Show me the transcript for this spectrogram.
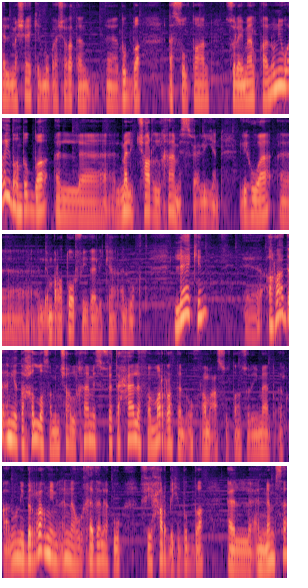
المشاكل مباشرة ضد السلطان سليمان القانوني وأيضا ضد الملك شارل الخامس فعليا اللي هو الإمبراطور في ذلك الوقت. لكن أراد أن يتخلص من شارل الخامس فتحالف مرة أخرى مع السلطان سليمان القانوني بالرغم من أنه خذله في حربه ضد النمسا.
